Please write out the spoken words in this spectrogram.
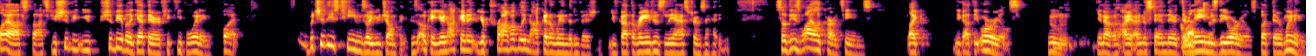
playoff spots. You should be you should be able to get there if you keep winning. But which of these teams are you jumping? Because okay, you're not gonna, you're probably not gonna win the division. You've got the Rangers and the Astros ahead of you. So these wild card teams, like you got the Orioles, who mm-hmm. you know I understand their their name is the Orioles, but they're winning.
